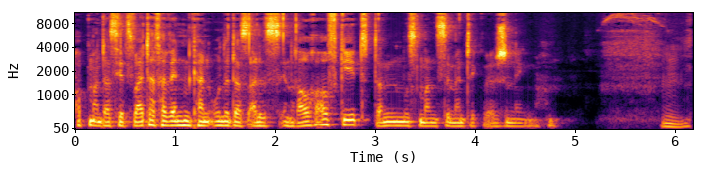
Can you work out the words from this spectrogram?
ob man das jetzt weiterverwenden kann, ohne dass alles in Rauch aufgeht, dann muss man Semantic Versioning machen. Hm.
